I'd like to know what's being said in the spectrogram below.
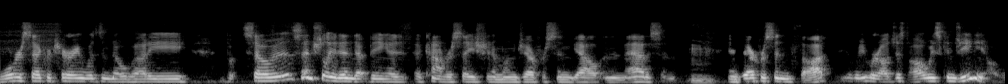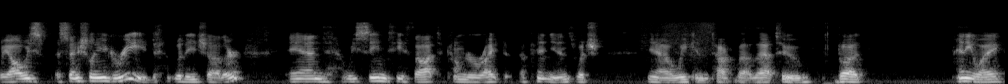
war secretary was nobody. But, so essentially, it ended up being a, a conversation among Jefferson, Gallatin, and Madison. Mhm. And Jefferson thought we were all just always congenial. We always essentially agreed with each other, and we seemed, he thought, to come to right opinions, which, you know, we can talk about that too. But anyway,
